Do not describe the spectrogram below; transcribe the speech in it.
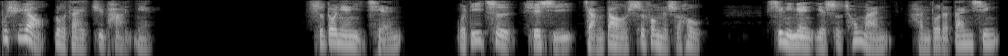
不需要落在惧怕里面。十多年以前，我第一次学习讲道侍奉的时候，心里面也是充满很多的担心。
